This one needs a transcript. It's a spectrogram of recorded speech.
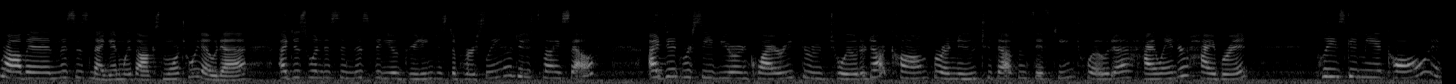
Robin, this is Megan with Oxmoor Toyota. I just wanted to send this video greeting just to personally introduce myself. I did receive your inquiry through Toyota.com for a new 2015 Toyota Highlander Hybrid. Please give me a call if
